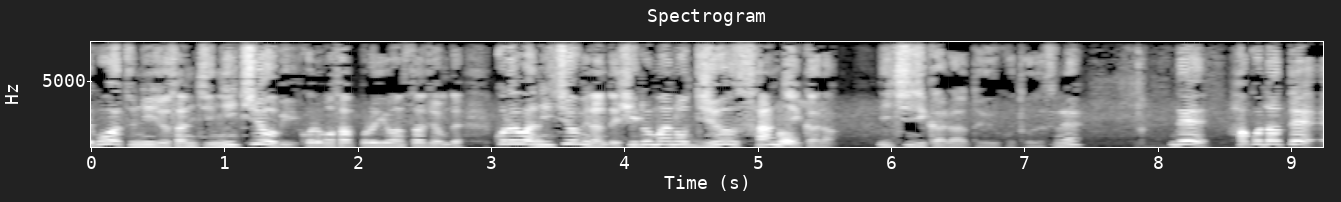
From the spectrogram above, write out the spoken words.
えー5月23日日曜日、これも札幌 E1 スタジアムで、これは日曜日なんで昼間の13時から、1時からということですね。で、函館、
